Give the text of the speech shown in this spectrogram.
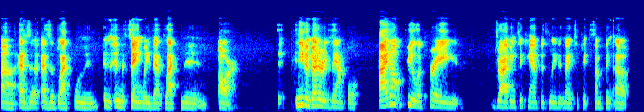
uh, as a as a black woman in, in the same way that black men are. An even better example, I don't feel afraid driving to campus late at night to pick something up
